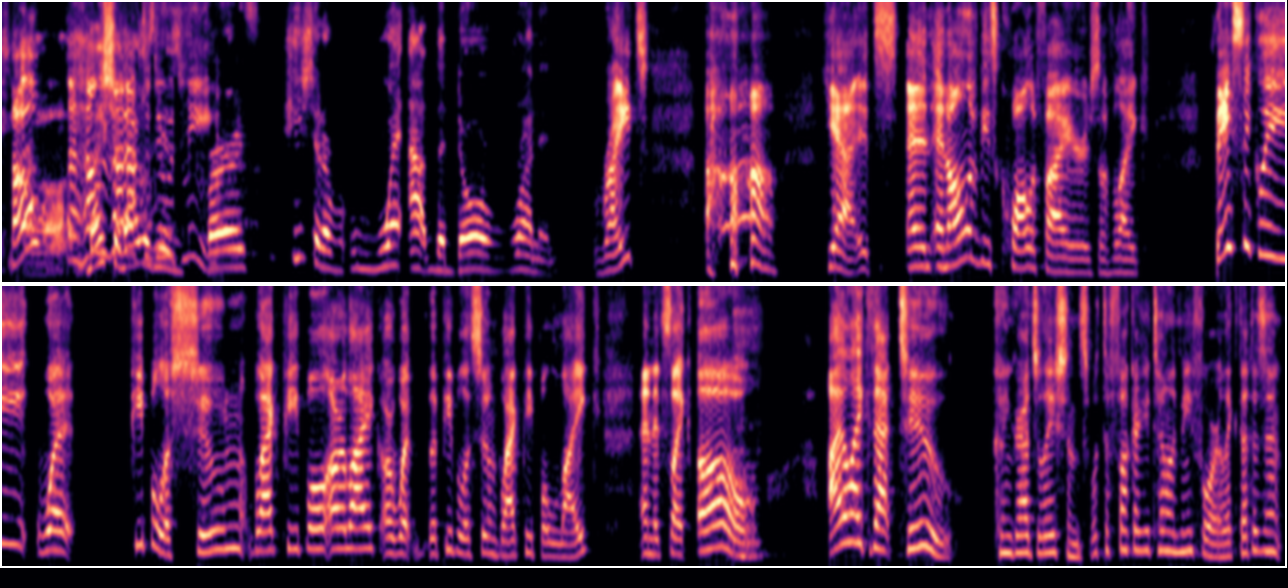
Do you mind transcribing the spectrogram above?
So Oh, the hell does that have to do with me? First, he should have went out the door running. right um, yeah it's and and all of these qualifiers of like basically what people assume black people are like or what the people assume black people like and it's like oh mm-hmm. i like that too congratulations what the fuck are you telling me for like that doesn't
